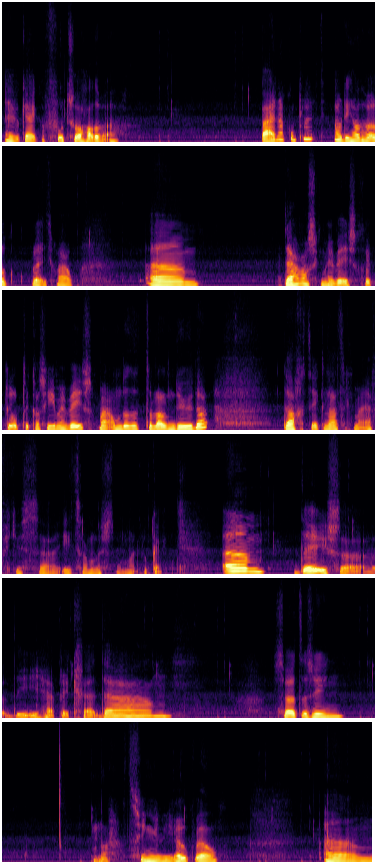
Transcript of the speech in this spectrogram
Even kijken, voedsel hadden we bijna compleet. Oh, die hadden we ook compleet. Wauw. Ehm, daar was ik mee bezig. Klopt, ik was hiermee bezig. Maar omdat het te lang duurde, dacht ik, laat ik maar eventjes eh, iets anders doen. Maar oké. Deze, die heb ik gedaan. Zo te zien. Nou, dat zien jullie ook wel. Ehm,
